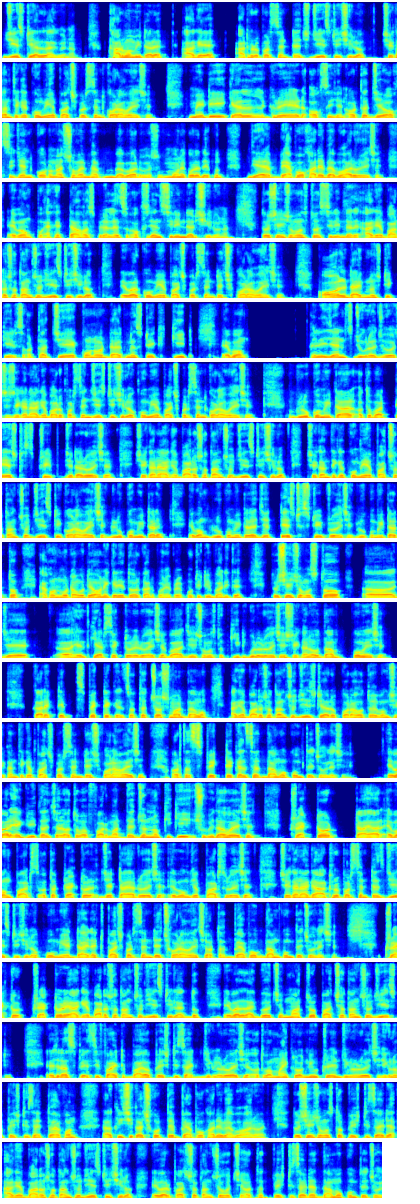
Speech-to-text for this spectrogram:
জিএসটি আর লাগবে না। থার্মোমিটারে আগে আঠেরো পার্সেন্টেজ জিএসটি ছিল, সেখান থেকে কমিয়ে পাঁচ পার্সেন্ট করা হয়েছে। মেডিকেল গ্রেড অক্সিজেন অর্থাৎ যে অক্সিজেন করোনার সময় ব্যবহার, মনে করে দেখুন, যে ব্যাপক হারে ব্যবহার হয়েছে, এবং এক একটা হসপিটালে অক্সিজেন সিলিন্ডার ছিল না। তো সেই সমস্ত সিলিন্ডারে আগে বারো শতাংশ জিএসটি ছিল, এবার কমিয়ে পাঁচ পার্সেন্টেজ করা হয়েছে। অল ডায়াগনস্টিক কিটস অর্থাৎ যে কোনো ডায়াগনস্টিক কিট এবং রিজেন্টস যেগুলো রয়েছে, সেখানে আগে বারো পার্সেন্ট জিএসটি ছিল, কমিয়ে পাঁচ পার্সেন্ট করা হয়েছে। গ্লুকোমিটার অথবা টেস্ট স্ট্রিপ যেটা রয়েছে, সেখানে আগে বারো শতাংশ জিএসটি ছিল, সেখান থেকে কমিয়ে পাঁচ শতাংশ জিএসটি করা হয়েছে গ্লুকোমিটারে। এবং গ্লুকোমিটারে যে টেস্ট স্ট্রিপ রয়েছে, গ্লুকোমিটার তো এখন মোটামুটি অনেকেরই দরকার পড়ে, প্রায় প্রতিটি বাড়িতে। তো সেই সমস্ত যে হেলথ কেয়ার সেক্টরে রয়েছে বা যে সমস্ত কিটগুলো রয়েছে, সেখানেও দাম কমেছে। কারেক্টিভ স্পেকটেকেলস অর্থাৎ চশমার দামও আগে বারো শতাংশ জিএসটি আরোপ করা হতো এবং সেখান থেকে পাঁচ পার্সেন্টেজ করা হয়েছে। অর্থাৎ স্পেকটেকেলসের দামও কমতে চলেছে। এবার এগ্রিকালচার অথবা ফার্মারদের জন্য কি কি সুবিধা হয়েছে? ট্র্যাক্টর টায়ার এবং পার্টস, অর্থাৎ ট্র্যাক্টর যে টায়ার রয়েছে এবং যে পার্টস রয়েছে, সেখানে আগে আঠেরো পার্সেন্টেজ জিএসটি ছিল, কমিয়ে ডাইরেক্ট পাঁচ পার্সেন্টেজ ছড়া হয়েছে, অর্থাৎ ব্যাপক দাম কমতে চলেছে। ট্র্যাক্টর, ট্র্যাক্টরে আগে বারো শতাংশ জিএসটি লাগতো, এবার লাগবে হচ্ছে মাত্র পাঁচ শতাংশ জিএসটি এছাড়া স্পেসিফাইড বায়ো পেস্টিসাইড যেগুলো রয়েছে, অথবা মাইক্রো নিউট্রিয়েন্ট যেগুলো রয়েছে, যেগুলো পেস্টিসাইড তো এখন কৃষিকাজ করতে ব্যাপক হারে ব্যবহার হয়। তো সেই সমস্ত পেস্টিসাইডে আগে বারো শতাংশ জিএসটি ছিল, এবার পাঁচ শতাংশ হচ্ছে, অর্থাৎ পেস্টিসাইডের দামও কমতে চলেছে।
